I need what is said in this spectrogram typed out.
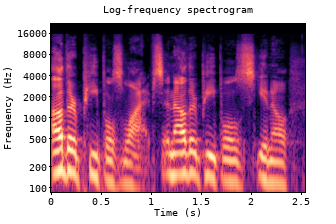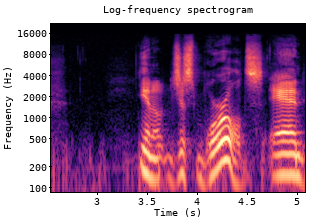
other people's lives and other people's, you know, you know, just worlds. And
